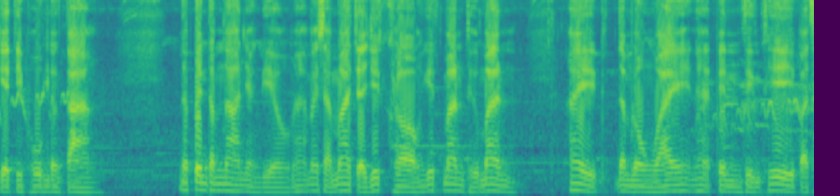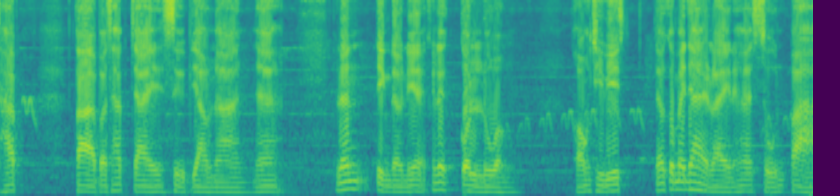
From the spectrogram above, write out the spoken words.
เกียรติภูมิต่างๆ นั่นเป็นตำนานอย่างเดียวนะไม่สามารถจะยึดครองยึดมั่นถือมั่น ให้ดำรงไว้นะเป็นสิ่งที่ประทับตาประทับใจสืบยาวนานนะเพราะฉะนั้นสิ่งเหล่านี้เขาเรียกกลลวงของชีวิตแล้วก็ไม่ได้อะไรนะฮะศูนย์เปล่า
